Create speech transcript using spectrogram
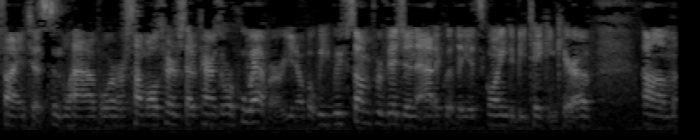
scientists in the lab or some alternative set of parents or whoever, you know, but we, we've some provision adequately, it's going to be taken care of. Um,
